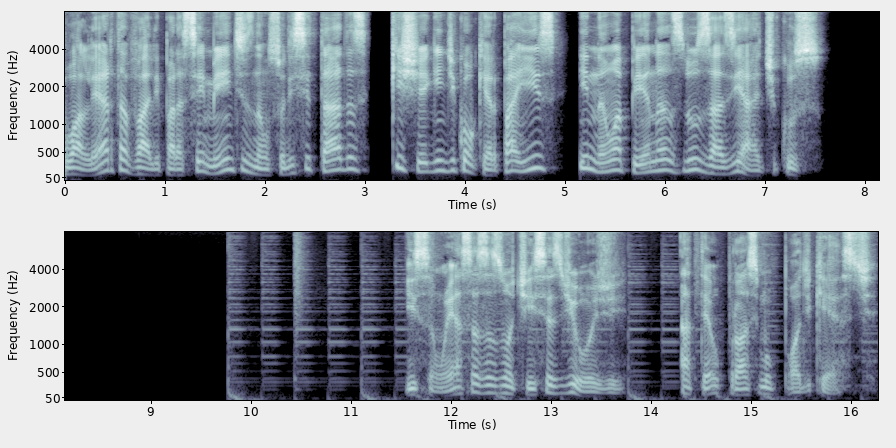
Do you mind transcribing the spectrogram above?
O alerta vale para sementes não solicitadas que cheguem de qualquer país e não apenas dos asiáticos. E são essas as notícias de hoje. Até o próximo podcast.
